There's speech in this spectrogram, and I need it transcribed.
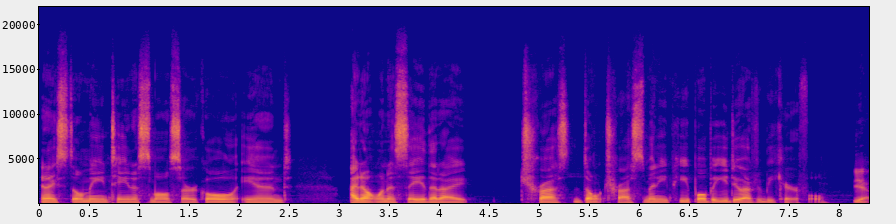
and I still maintain a small circle. And I don't want to say that I trust don't trust many people, but you do have to be careful Yeah.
